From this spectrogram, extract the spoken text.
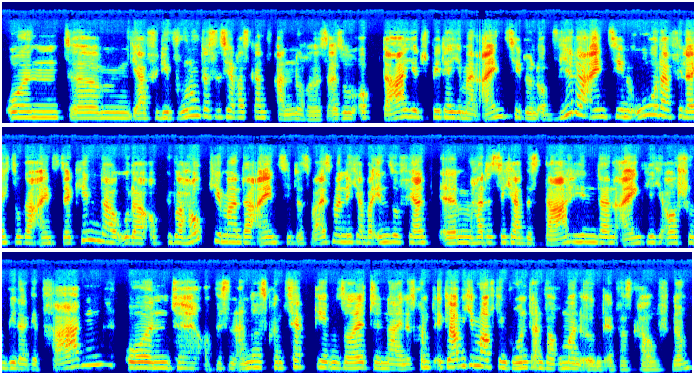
Und ähm, ja, für die Wohnung, das ist ja was ganz anderes. Also ob da jetzt später jemand einzieht und ob wir da einziehen oder vielleicht sogar eins der Kinder oder ob überhaupt jemand da einzieht, das weiß man nicht. Aber insofern ähm, hat es sich ja bis dahin dann eigentlich auch schon wieder getragen. Und äh, ob es ein anderes Konzept geben sollte, nein. Es kommt, glaube ich, immer auf den Grund an, warum man irgendetwas kauft. Ne?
